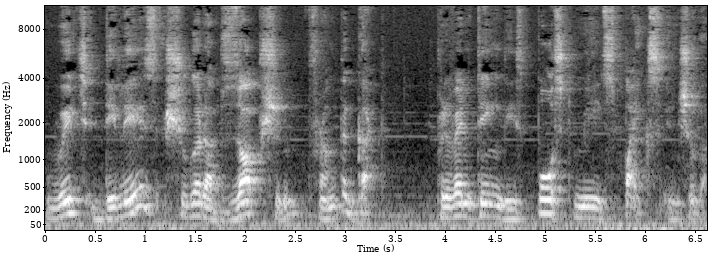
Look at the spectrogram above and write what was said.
which delays sugar absorption from the gut, preventing these post meal spikes in sugar.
